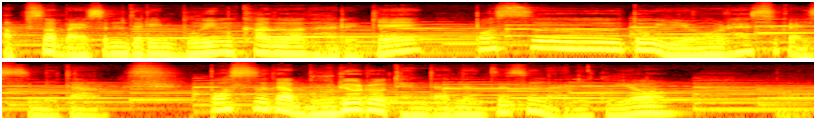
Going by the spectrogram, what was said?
앞서 말씀드린 무임카드와 다르게 버스도 이용을 할 수가 있습니다. 버스가 무료로 된다는 뜻은 아니고요. 어,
